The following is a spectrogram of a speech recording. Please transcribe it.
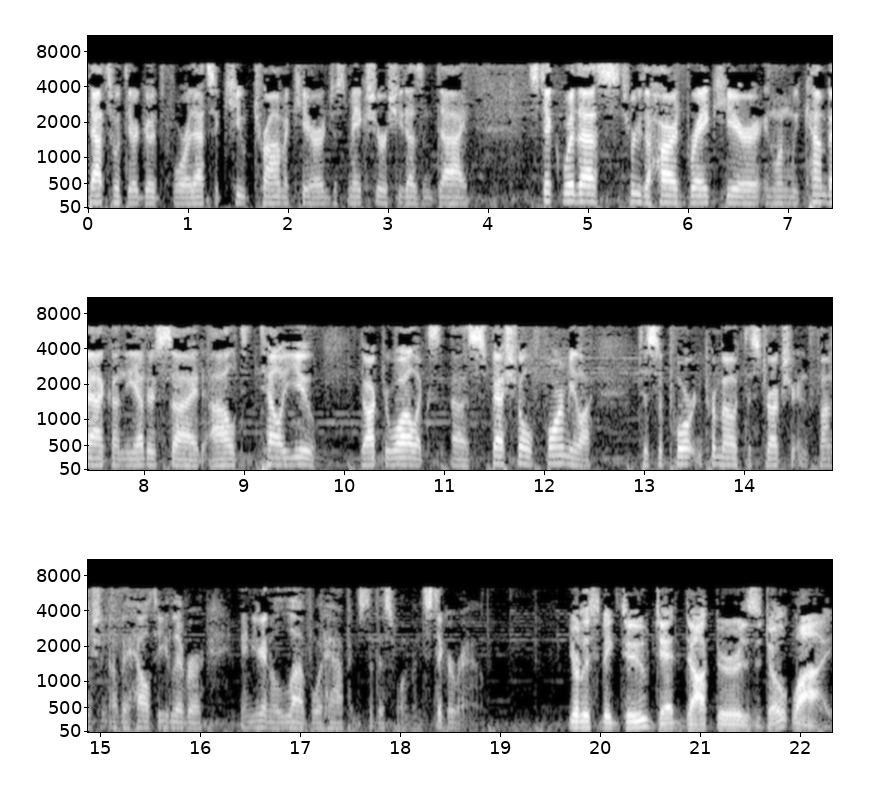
That's what they're good for. That's acute trauma care, and just make sure she doesn't die. Stick with us through the hard break here, and when we come back on the other side, I'll tell you Dr. Wallach's uh, special formula to support and promote the structure and function of a healthy liver, and you're going to love what happens to this woman. Stick around. You're listening to Dead Doctors Don't Lie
